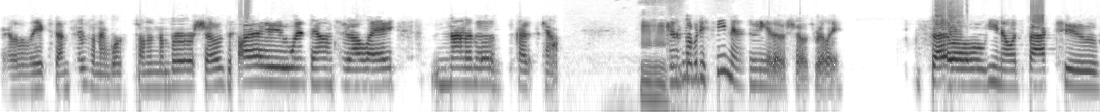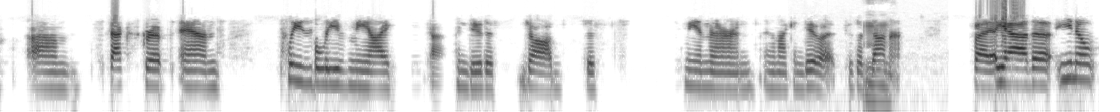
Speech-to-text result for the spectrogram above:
fairly expensive and I worked on a number of shows. If I went down to LA, none of those credits count. Mhm. Because nobody's seen any of those shows really. So, you know, it's back to um, spec script and please believe me, I, I can do this job. Just put me in there and, and I can do it because I've done it. But yeah, the, you know,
